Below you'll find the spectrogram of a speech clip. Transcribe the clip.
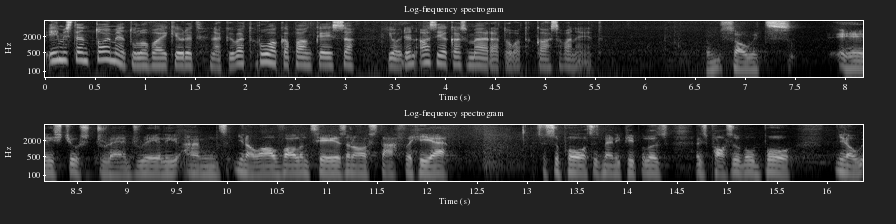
Ihmisten toimeentulovaikeudet näkyvät ruokapankeissa, joiden asiakasmäärät ovat kasvaneet. So it's it is just dread really and you know our volunteers and our staff are here to support as many people as, as possible but you know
